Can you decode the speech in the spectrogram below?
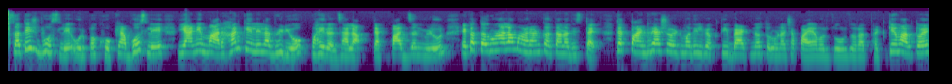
सतीश भोसले उर्फ खोक्या भोसले याने मारहाण केलेला व्हिडिओ व्हायरल झाला. त्यात पाच जण मिळून एका तरुणाला मारहाण करताना दिसत आहेत त्यात पांढऱ्या शर्ट मधील व्यक्ती बॅटनं तरुणाच्या पायावर जोर जोरात फटके मारतोय.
